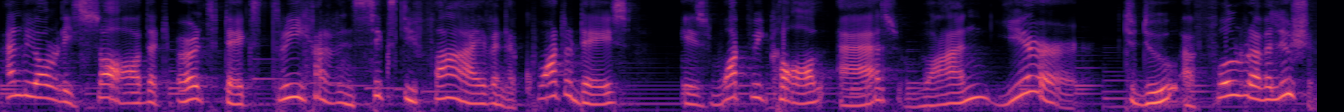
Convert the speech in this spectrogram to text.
And we already saw that Earth takes 365 and a quarter days is what we call as one year to do a full revolution.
